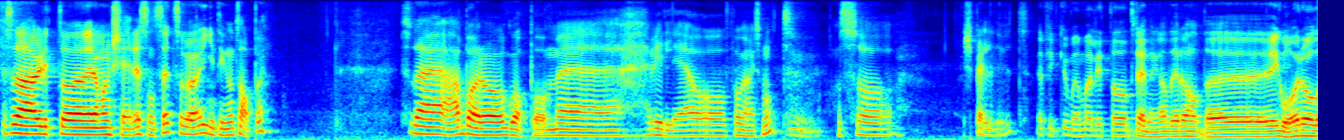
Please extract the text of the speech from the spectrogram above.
Så det er jo litt å revansjere sånn sett, så vi har ingenting å tape. Så det er bare å gå på med vilje og pågangsmot, og så spille det ut. Jeg fikk jo med meg litt av treninga dere hadde i går, og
